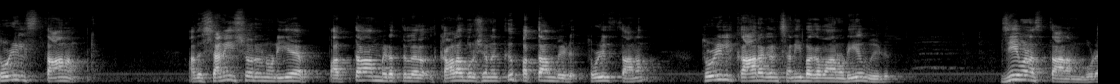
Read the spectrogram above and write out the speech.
தொழில் ஸ்தானம். அது சனீஸ்வரனுடைய பத்தாம் இடத்துல காலபுருஷனுக்கு பத்தாம் வீடு தொழில் ஸ்தானம். தொழில் காரகன் சனி பகவானுடைய வீடு. ஜீவனஸ்தானம் கூட.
